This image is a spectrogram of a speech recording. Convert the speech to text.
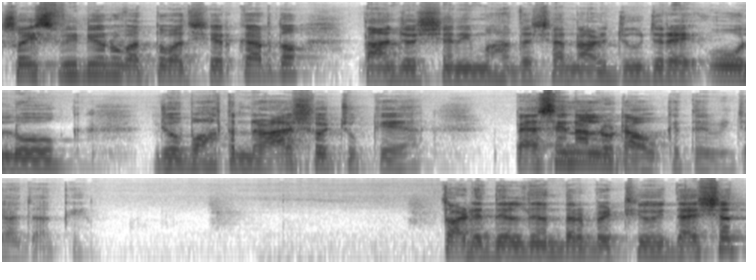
ਸੋ ਇਸ ਵੀਡੀਓ ਨੂੰ ਵੱਧ ਤੋਂ ਵੱਧ ਸ਼ੇਅਰ ਕਰ ਦਿਓ, ਤਾਂ ਜੋ ਸ਼ਨੀ ਮਹਾਦਸ਼ਾ ਨਾਲ ਜੂਝ ਰਹੇ ਉਹ ਲੋਕ ਜੋ ਬਹੁਤ ਨਿਰਾਸ਼ ਹੋ ਚੁੱਕੇ ਆ, ਪੈਸੇ ਨਾ ਲੁਟਾਓ ਕਿਤੇ ਵੀ ਜਾ ਜਾ ਕੇ। ਤੁਹਾਡੇ ਦਿਲ ਦੇ ਅੰਦਰ ਬੈਠੀ ਹੋਈ ਦਹਿਸ਼ਤ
